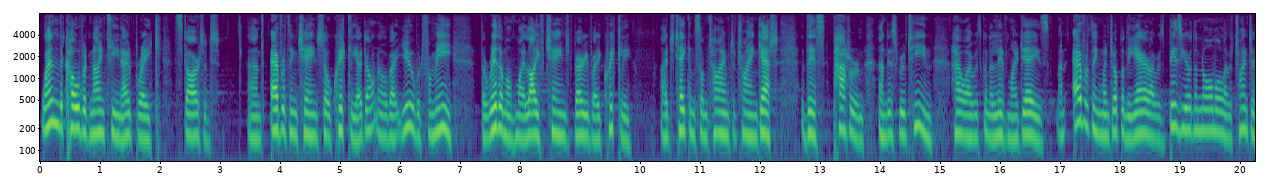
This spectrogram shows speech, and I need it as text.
When the COVID 19 outbreak started and everything changed so quickly, I don't know about you, but for me, the rhythm of my life changed very, very quickly. I'd taken some time to try and get this pattern and this routine, how I was going to live my days. And everything went up in the air. I was busier than normal. I was trying to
